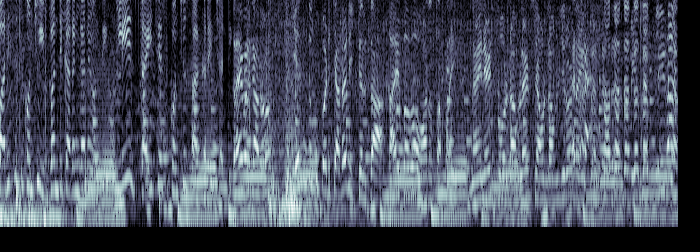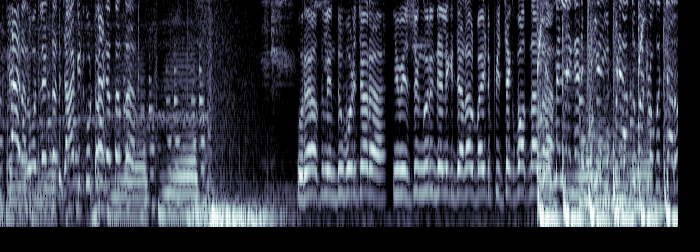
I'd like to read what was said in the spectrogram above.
పరిస్థితి కొంచెం ఇబ్బందికరంగానే ఉంది ప్లీజ్ దయచేసి కొంచెం సహకరించండి డ్రైవర్ గారు ఎందుకు పడిచాడో నీకు తెలుసా Saibaba water supply nine eight four double eight seven double zero sir sir sir please sir please sir వదిలేండి సార్ జాకెట్ కుట్టొచ్చేస్తాను సార్ ఒరే అసలు ఎందుకు పొడిచారా ఈ విషయం గురించి తెలియక జనాలు బయట పిచ్చకపోతున్నారు ఎమ్మెల్యే గారి పిఏ ఇప్పుడే అందుబాటులోకి వచ్చారు.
